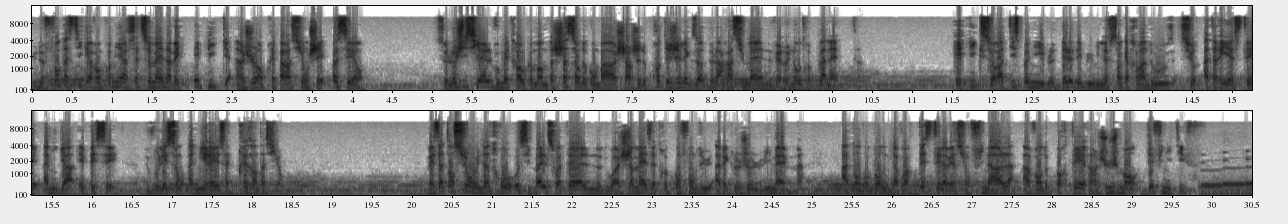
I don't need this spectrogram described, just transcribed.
Une fantastique avant-première cette semaine avec Epic, un jeu en préparation chez Océan. Ce logiciel vous mettra aux commandes d'un chasseur de combat chargé de protéger l'exode de la race humaine vers une autre planète. Epic sera disponible dès le début 1992 sur Atari ST, Amiga et PC. Nous vous laissons admirer cette présentation. Mais attention, une intro aussi belle soit-elle ne doit jamais être confondue avec le jeu lui-même. Attendons donc d'avoir testé la version finale avant de porter un jugement définitif.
